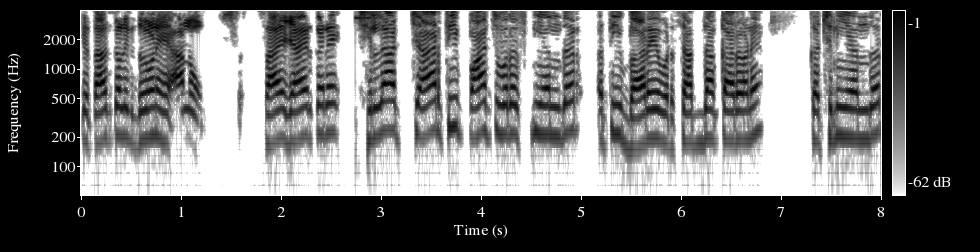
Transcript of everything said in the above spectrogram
કે તાત્કાલિક ધોરણે આનું સહાય જાહેર કરે. છેલ્લા ચારથી પાંચ વર્ષની અંદર અતિ ભારે વરસાદના કારણે કચ્છની અંદર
